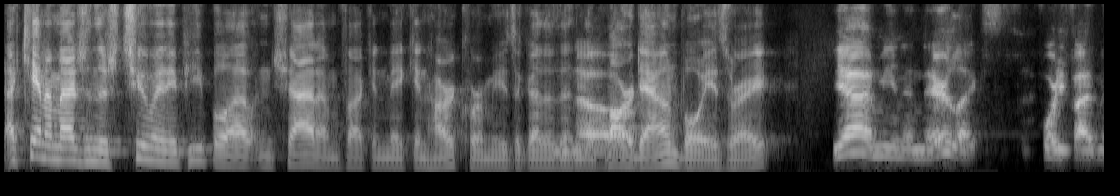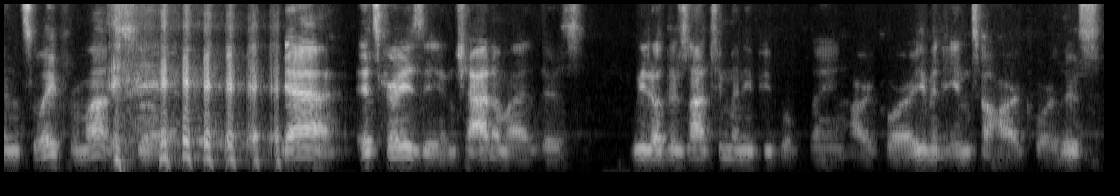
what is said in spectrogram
I can't imagine there's too many people out in Chatham fucking making hardcore music other than the Bar Down Boys, right? yeah, I mean, and they're like 45 minutes away from us. So yeah, it's crazy. In Chatham, I, there's we don't there's not too many people playing hardcore or even into hardcore. There's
